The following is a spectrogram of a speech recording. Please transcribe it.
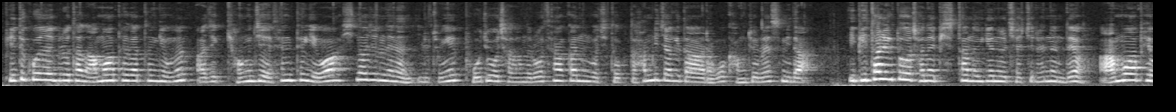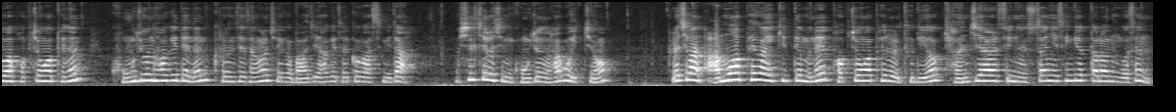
비트코인을 비롯한 암호화폐 같은 경우는 아직 경제, 생태계와 시너지를 내는 일종의 보조 자산으로 생각하는 것이 더욱더 합리적이다라고 강조를 했습니다. 이 비탈릭도 전에 비슷한 의견을 제시를 했는데요. 암호화폐와 법정화폐는 공존하게 되는 그런 세상을 저희가 맞이하게 될 것 같습니다. 뭐 실제로 지금 공존을 하고 있죠. 그렇지만 암호화폐가 있기 때문에 법정화폐를 드디어 견제할 수 있는 수단이 생겼다는 것은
